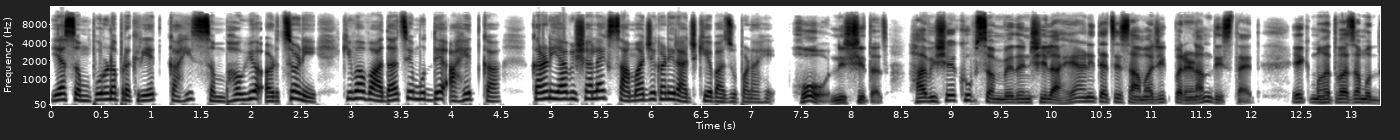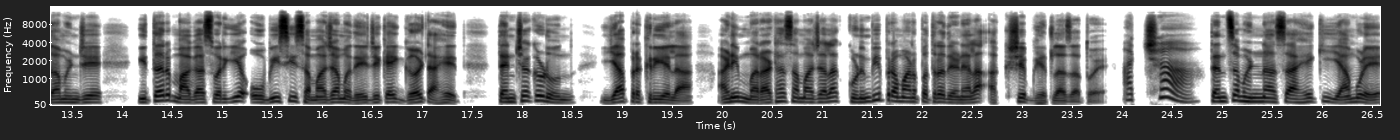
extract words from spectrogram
या संपूर्ण प्रक्रियेत काही संभाव्य अडचणी किंवा वादाचे मुद्दे आहेत का? कारण या विषयाला एक सामाजिक आणि राजकीय बाजू पण आहे. हो निश्चितच. हा विषय खूप संवेदनशील आहे आणि त्याचे सामाजिक परिणाम दिसत आहेत एक महत्त्वाचा मुद्दा म्हणजे इतर मागासवर्गीय ओबीसी समाजामध्ये जे काही गट आहेत त्यांच्याकडून या प्रक्रियेला आणि मराठा समाजाला कुणबी प्रमाणपत्र देण्याला आक्षेप घेतला जातोय. अच्छा. त्यांचं म्हणणं असं आहे की यामुळे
